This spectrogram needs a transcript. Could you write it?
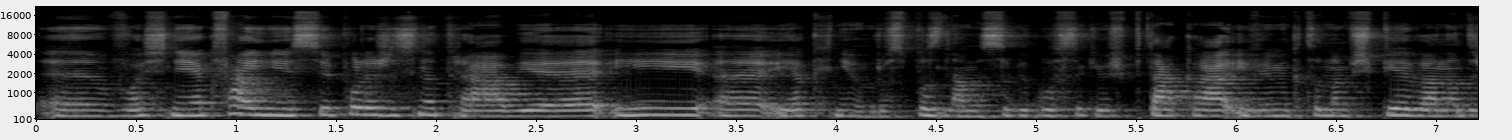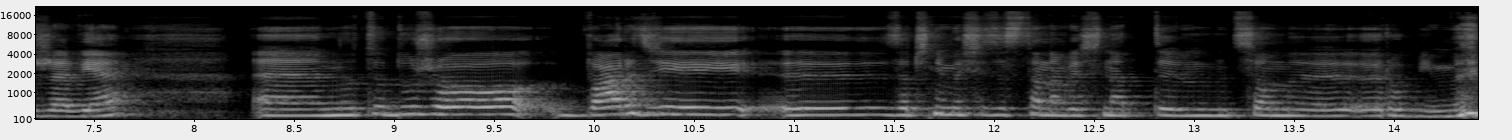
e, właśnie jak fajnie jest sobie poleżeć na trawie i e, jak, nie wiem, rozpoznamy sobie głos jakiegoś ptaka i wiemy, kto nam śpiewa na drzewie, e, no to dużo bardziej y, zaczniemy się zastanawiać nad tym, co my robimy.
